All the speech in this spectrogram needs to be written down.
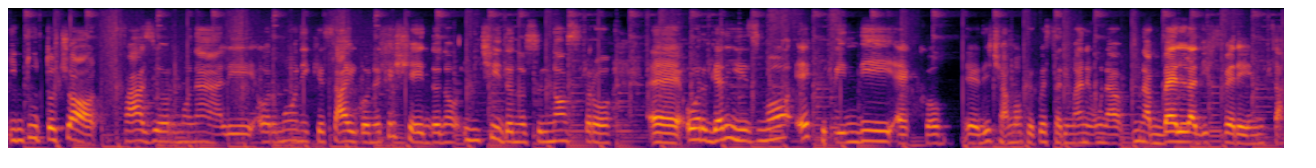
in tutto ciò fasi ormonali, ormoni che salgono e che scendono, incidono sul nostro eh, organismo e quindi ecco, eh, diciamo che questa rimane una, una bella differenza.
